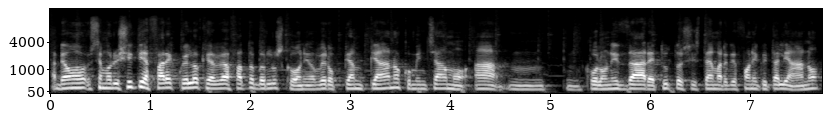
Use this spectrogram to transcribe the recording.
Abbiamo- siamo riusciti a fare quello che aveva fatto Berlusconi, ovvero pian piano cominciamo a mh, colonizzare tutto il sistema radiofonico italiano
